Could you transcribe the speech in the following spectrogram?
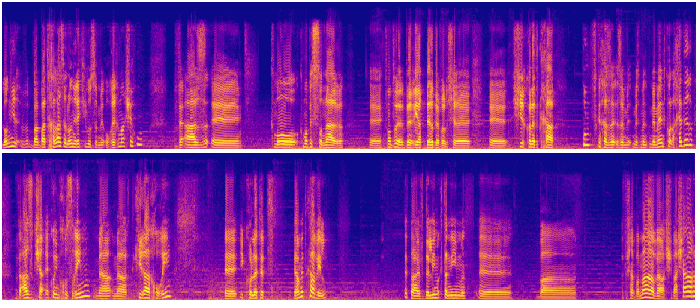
לא נראה, ב- בהתחלה זה לא נראה כאילו זה מעורר משהו, ואז אה, כמו, כמו בסונאר, אה, כמו בראיית דרדבל, ששיר קולטת ככה פומפ, ככה זה, זה ממיין את כל החדר, ואז כשהאקואים חוזרים מה, מהקיר האחורי, אה, היא קולטת גם את קאביל, את ההבדלים הקטנים אה, ב... איפה שהבמה והש... והשאר,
